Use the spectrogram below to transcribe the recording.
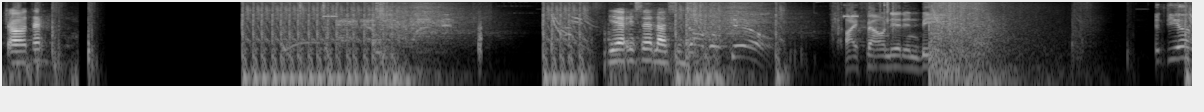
Shatter. Yeah, isa last. I found it in B. DR.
